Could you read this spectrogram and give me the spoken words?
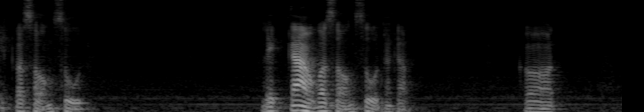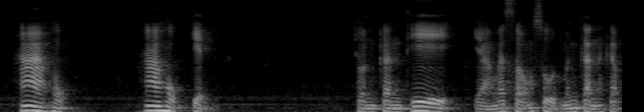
7 ก็ 2 สูตร เลข 9 ก็ 2 สูตรนะครับ ก็ห้าหกห้าหกเจ็ดชนกันที่อย่างละสองสูตรเหมือนกันนะครับ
